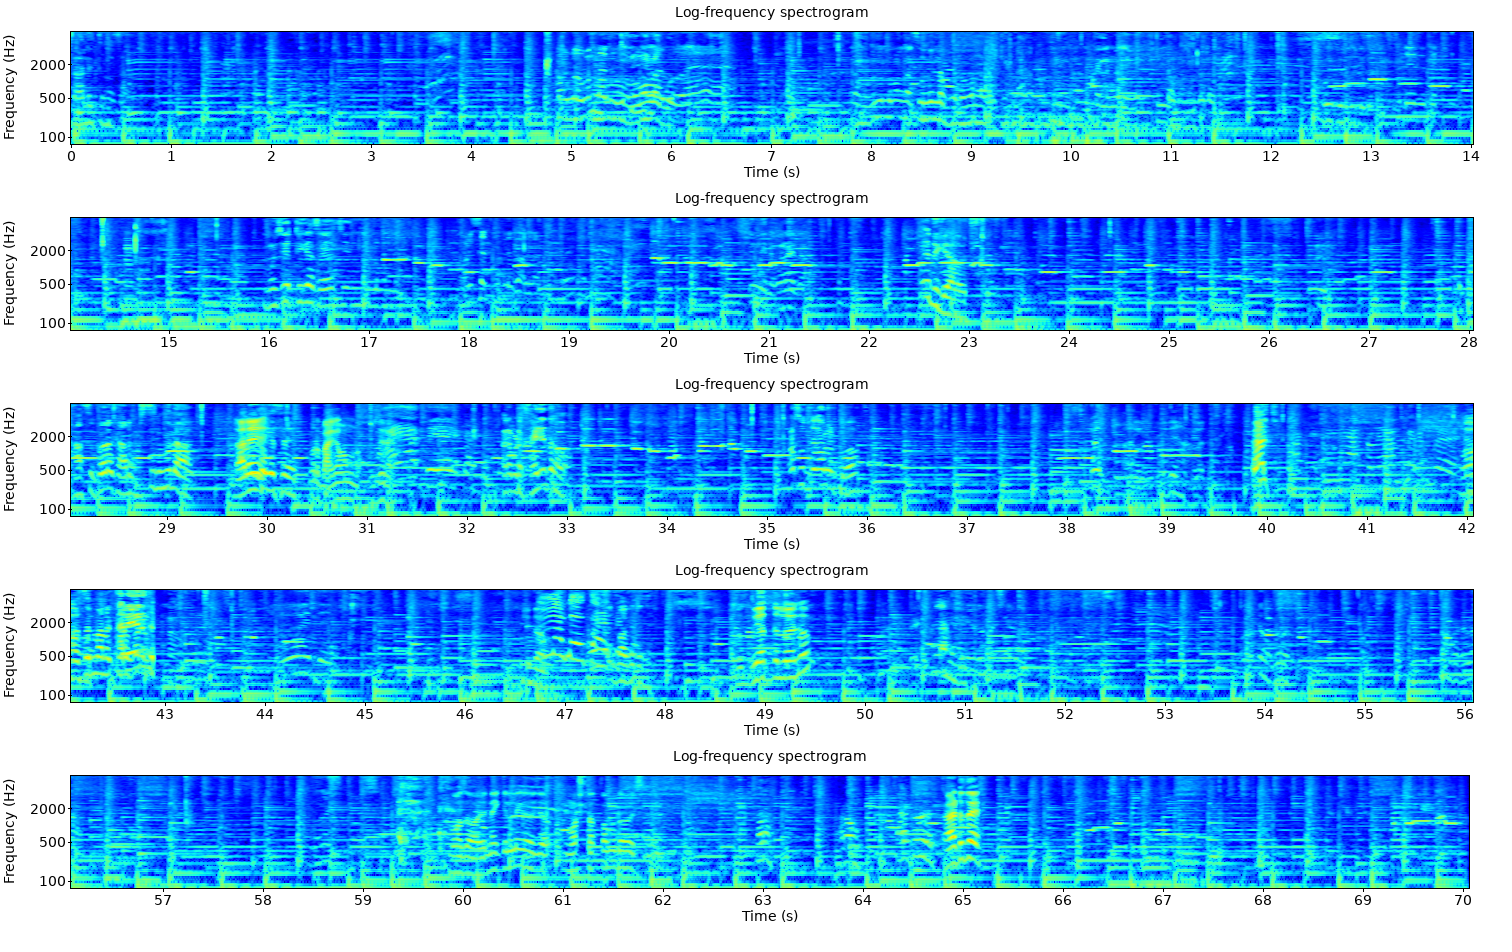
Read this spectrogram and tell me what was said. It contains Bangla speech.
মুঝে ঠিক আছে? এদিকে হচ্ছে হাসি করে কারণ চিনি মিলা আরে গেছে ওর বাগা মামা বুঝে না আরে বড় খাইয়ে দাও আর সহ্য করবে তো হাসির মানে আরে করে কি দাও বাবির দে। দুই হাতে লয়ে যাও মজা হয়। না গেলে ওই যে মশলা কম দেওয়া হয়েছে। আটু দে।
